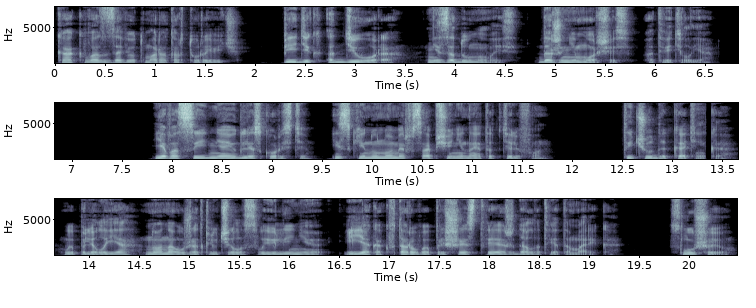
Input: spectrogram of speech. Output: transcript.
«Как вас зовет Марат Артурович?» «Педик от Диора», не задумываясь, даже не морщась, ответил я. «Я вас соединяю для скорости и скину номер в сообщении на этот телефон. «Ты чудо, Катенька», – выпалил я, но она уже отключила свою линию, и я, как второго пришествия, ждал ответа Марика. «Слушаю»,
